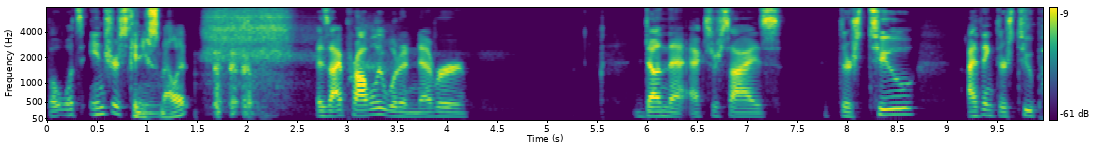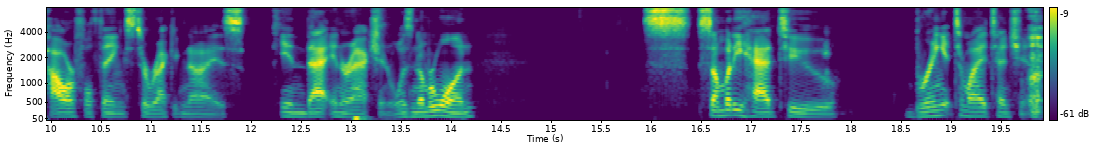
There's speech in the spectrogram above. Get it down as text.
But what's interesting? Can you smell it? is I probably would have never done that exercise. There's two, I think there's two powerful things to recognize in that interaction. Was number one, somebody had to bring it to my attention.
